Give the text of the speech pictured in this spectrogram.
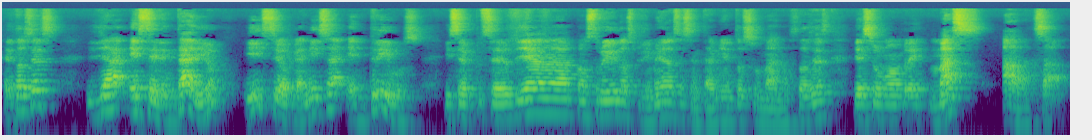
Entonces ya es sedentario y se organiza en tribus y se, se llegan a construir los primeros asentamientos humanos. Entonces ya es un hombre más avanzado.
